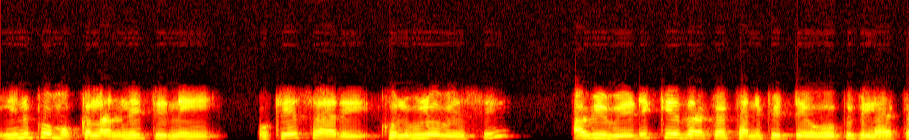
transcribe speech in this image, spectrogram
ఇనుప ముక్కలన్నిటినీ ఒకేసారి కొలుములో వేసి అవి వేడెక్కేదాకా కనిపెట్టే ఓపిక లేక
